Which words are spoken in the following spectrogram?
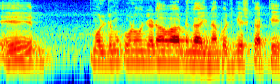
ਇਹ ਮੁਲਜ਼ਮ ਕੋਲੋਂ ਜਿਹੜਾ ਵਾ ਡੰਗਾਈ ਨਾਲ ਪੁੱਛਗਿੱਛ ਕਰਕੇ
